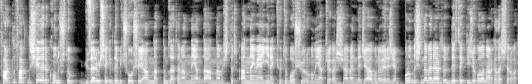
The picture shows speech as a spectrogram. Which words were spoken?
Farklı farklı şeyleri konuştum. Güzel bir şekilde birçoğu şeyi anlattım. Zaten anlayan da anlamıştır. Anlamayan yine kötü boş yorumunu yapacak aşağı. Ben de cevabını vereceğim. Onun dışında ben her türlü destekleyecek olan arkadaşlar var.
